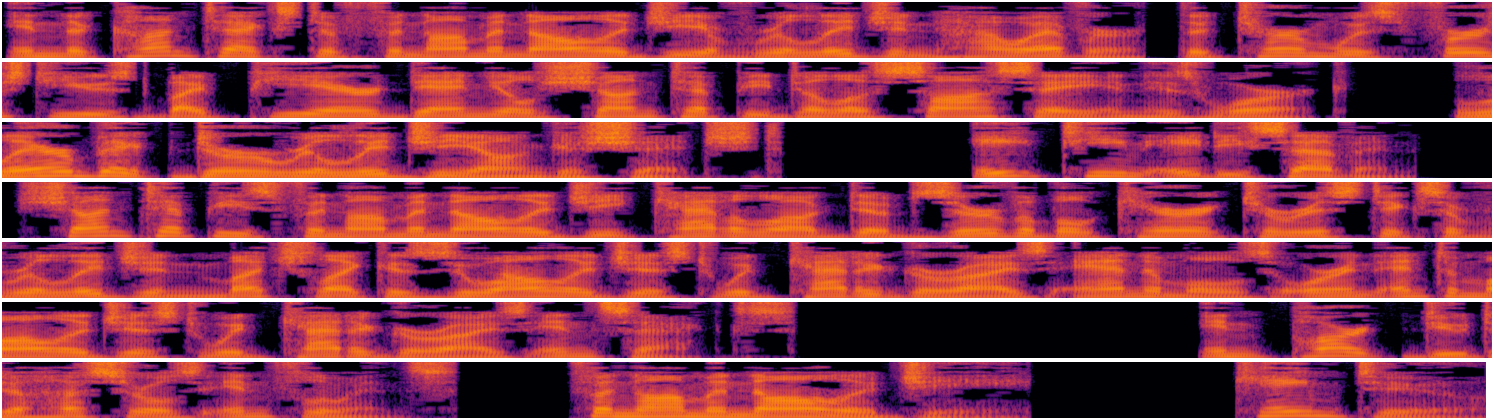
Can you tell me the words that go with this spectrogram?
In the context of phenomenology of religion however, the term was first used by Pierre-Daniel Chantepie de la Saussaye in his work, Lehrbuch der Religionsgeschichte, 1887. Chantepie's phenomenology catalogued observable characteristics of religion much like a zoologist would categorize animals or an entomologist would categorize insects. In part due to Husserl's influence, phenomenology came to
